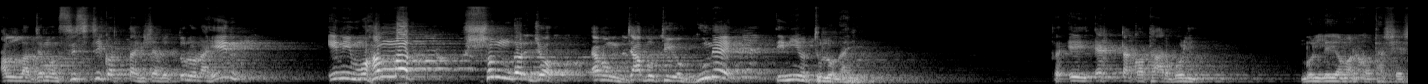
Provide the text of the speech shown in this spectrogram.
আল্লাহ যেমন সৃষ্টিকর্তা হিসাবে তুলনাহীন, ইনি মোহাম্মদ, সৌন্দর্য এবং যাবতীয় গুণে তিনিও তুলনাহীন। তো এই একটা কথা আর বলি, বললেই আমার কথা শেষ।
